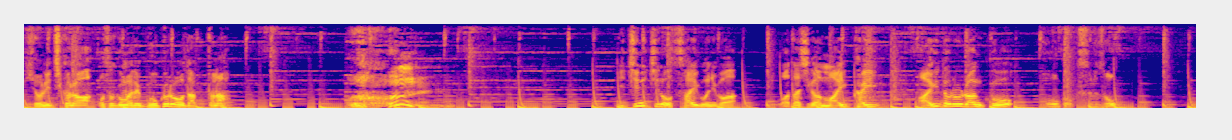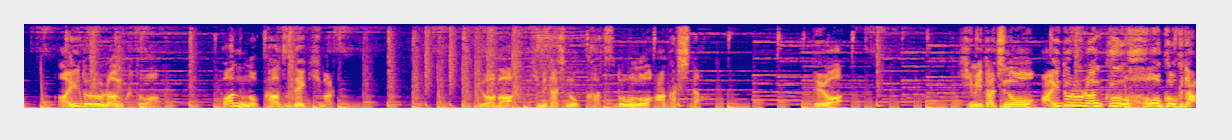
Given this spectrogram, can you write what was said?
初日から遅くまでご苦労だったな。う1日の最後には私が毎回アイドルランクを報告するぞ。アイドルランクとはファンの数で決まる。いわば君たちの活動の証だ。では、君たちのアイドルランク報告だ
